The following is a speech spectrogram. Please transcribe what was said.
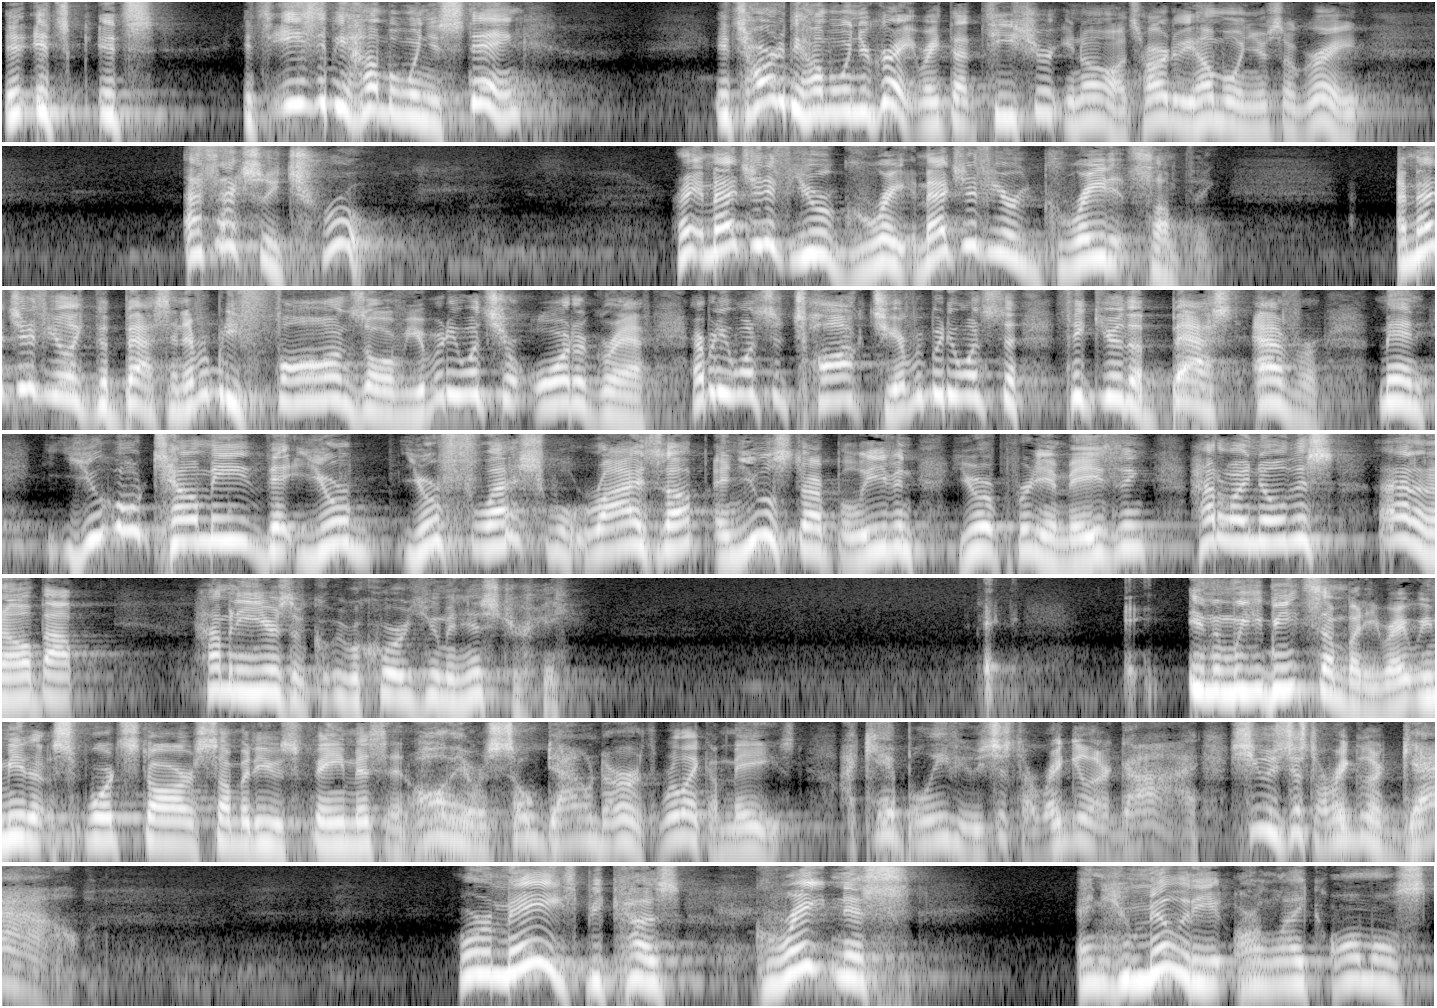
It's, it's, it's easy to be humble when you stink. It's hard to be humble when you're great, right? That t shirt, you know, it's hard to be humble when you're so great. That's actually true, right? Imagine if you're great. Imagine if you're great at something. Imagine if you're like the best and everybody fawns over you. Everybody wants your autograph. Everybody wants to talk to you. Everybody wants to think you're the best ever. Man, you go tell me that your, your flesh will rise up and you will start believing you're pretty amazing. How do I know this? I don't know, about how many years of recorded human history? And then we meet somebody, right? We meet a sports star, somebody who's famous, and oh, they were so down to earth. We're like amazed. I can't believe he was just a regular guy. She was just a regular gal. We're amazed because greatness and humility are like almost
